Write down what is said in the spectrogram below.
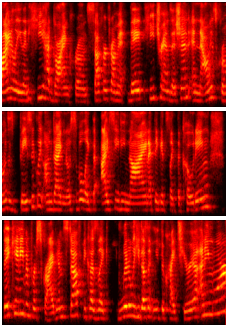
finally then he had gotten crohn's suffered from it. They he transitioned and now his crohn's is basically undiagnosable like the icd-9 i think it's like the coding. They can't even prescribe him stuff because like literally he doesn't meet the criteria anymore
